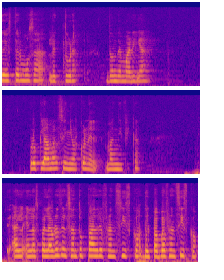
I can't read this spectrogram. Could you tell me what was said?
esta hermosa lectura, donde María proclama al Señor con el Magnífica. en las palabras del Santo Padre Francisco, del Papa Francisco,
